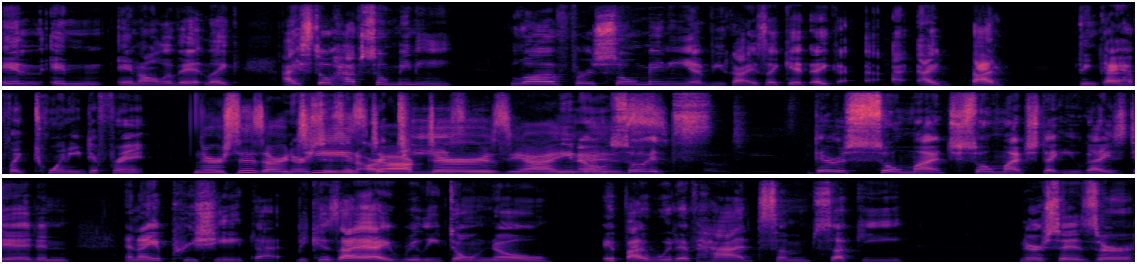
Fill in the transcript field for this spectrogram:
in in in all of it. Like I still have so many love for so many of you guys. Like it. Like I I, I think I have like twenty different Nurses, RTs, Nurses and RTs doctors. and, yeah, you, know guys- so it's there's so much so much that you guys did and and i appreciate that because i i really don't know if i would have had some sucky nurses or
